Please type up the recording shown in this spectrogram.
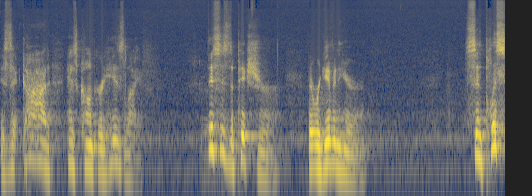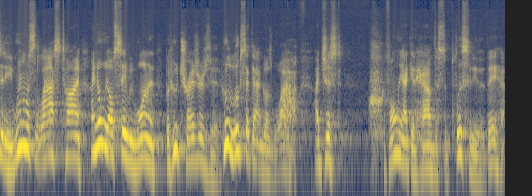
is that God has conquered his life. This is the picture that we're given here. Simplicity. When was the last time? I know we all say we want it, but who treasures it? Who looks at that and goes, wow, I just, if only I could have the simplicity that they have.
